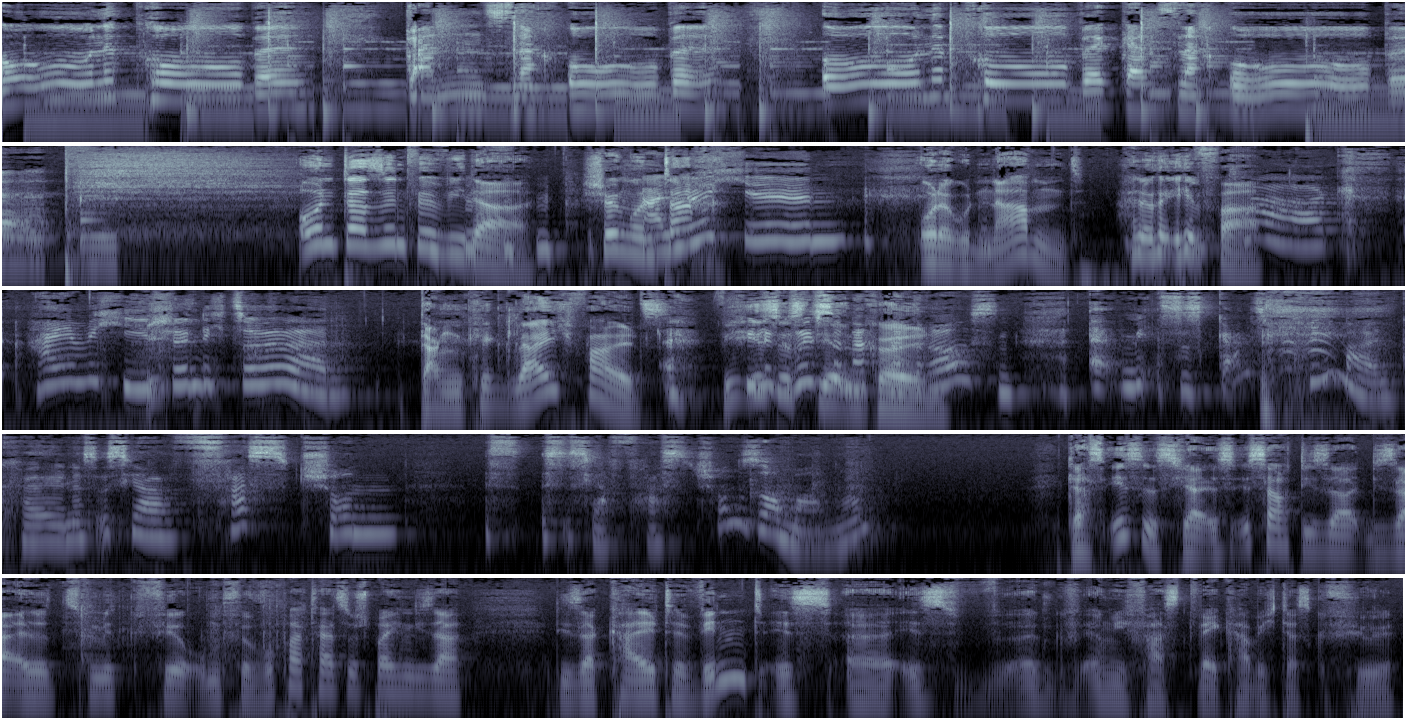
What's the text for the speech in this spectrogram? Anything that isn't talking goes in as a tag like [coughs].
Ohne Probe, ganz nach oben. Ohne Probe, ganz nach oben. Und da sind wir wieder. Schönen guten Tag. Hallöchen. Oder guten Abend. Hallo Eva. Tag. Hi Michi, schön dich zu hören. Danke gleichfalls. Wie Viele ist es Grüße dir in nach Köln? Da draußen. Äh, mir ist es ganz prima in Köln. Es ist ja fast schon, es, es ist ja fast schon Sommer, ne? Das ist es ja. Es ist auch dieser, dieser, also für, um für Wuppertal zu sprechen, dieser, dieser kalte Wind ist, äh, ist irgendwie fast weg, habe ich das Gefühl.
